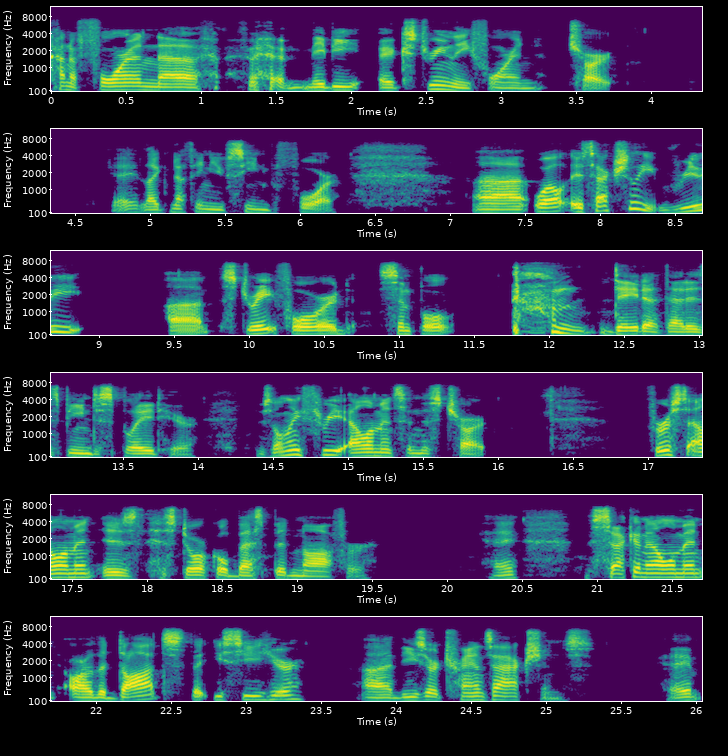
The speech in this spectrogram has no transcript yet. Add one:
kind of foreign, uh, maybe extremely foreign chart. Okay, like nothing you've seen before. well, it's actually really uh, straightforward, simple data that is being displayed here. There's only three elements in this chart. First element is historical best bid and offer. Okay. The second element are the dots that you see here. Uh, these are transactions, okay,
